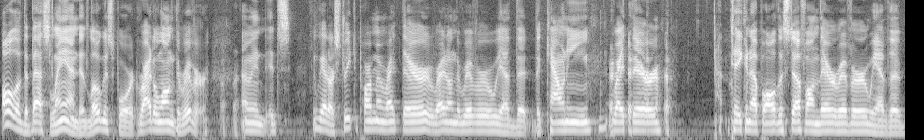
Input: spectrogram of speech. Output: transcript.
all of the best land in Logansport right along the river. I mean, it's we got our street department right there, right on the river. We have the the county right there taking up all the stuff on their river. We have the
